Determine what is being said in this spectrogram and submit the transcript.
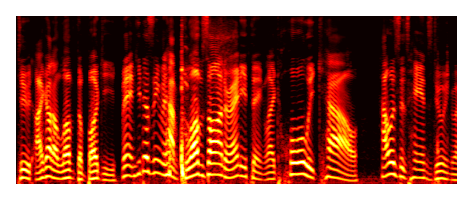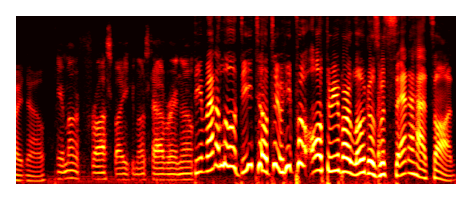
Dude, I gotta love the buggy. Man, he doesn't even have gloves on or anything. Like, holy cow. How is his hands doing right now? The amount of frostbite he must have right now. The amount of little detail too. He put all three of our logos with Santa hats on.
